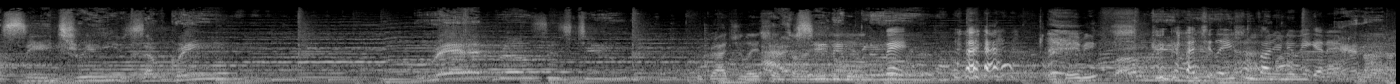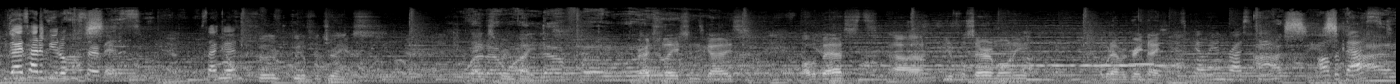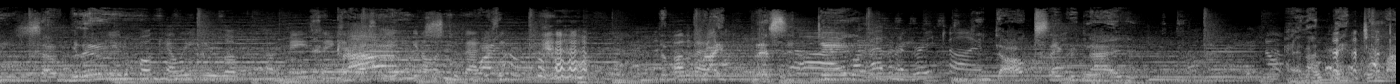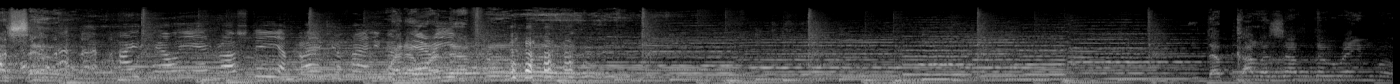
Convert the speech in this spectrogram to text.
I see trees of green, red roses too. Congratulations on a new beginning. Wait. Hey, baby. Congratulations on your new beginning. You guys had a beautiful service. Is that good? Food, beautiful drinks. Thanks for inviting us. Congratulations, guys. All the best. Uh, beautiful ceremony. Hope we have a great night. It's Kelly and Rusty, all the best. Beautiful. Kelly, you look amazing. And Rusty, you don't look too bad yourself. all the best. Bright, blessed Hi, day, we're having a great time. dog say goodnight. And I think to myself, Hi, Kelly and Rusty. I'm glad you finally what got a married. The colors of the rainbow.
